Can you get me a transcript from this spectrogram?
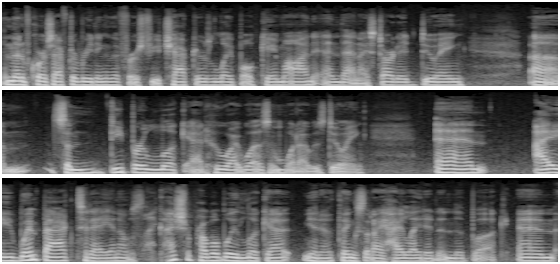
And then, of course, after reading the first few chapters, a light bulb came on. And then I started doing um, some deeper look at who I was and what I was doing. And I went back today and I was like, I should probably look at, you know, things that I highlighted in the book. And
